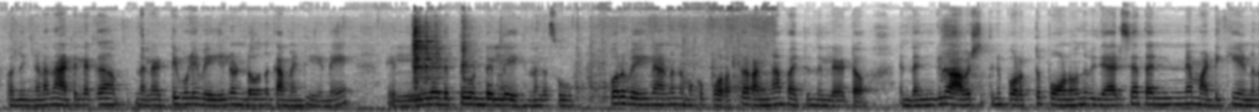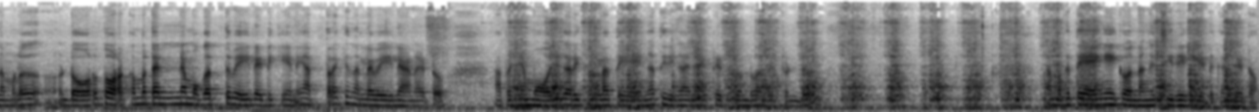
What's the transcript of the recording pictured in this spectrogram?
അപ്പം നിങ്ങളുടെ നാട്ടിലൊക്കെ നല്ല അടിപൊളി വെയിലുണ്ടോ എന്ന് കമന്റ് ചെയ്യണേ. എല്ലായിടത്തും ഉണ്ടല്ലേ? നല്ല സൂപ്പർ വെയിലാണ്. നമുക്ക് പുറത്തിറങ്ങാൻ പറ്റുന്നില്ല കേട്ടോ. എന്തെങ്കിലും ആവശ്യത്തിന് പുറത്ത് പോകണമെന്ന് വിചാരിച്ചാൽ തന്നെ മടിക്കുകയാണ്. നമ്മൾ ഡോറ് തുറക്കുമ്പോൾ തന്നെ മുഖത്ത് വെയിലടിക്കുകയാണ്. അത്രയ്ക്ക് നല്ല വെയിലാണ് കേട്ടോ. അപ്പം ഞാൻ മോര് കറിക്കുള്ള തേങ്ങ തിരികാനായിട്ട് എടുത്തുകൊണ്ട് വന്നിട്ടുണ്ട്. നമുക്ക് തേങ്ങയൊക്കെ ഒന്നങ്ങ് ചിരകി എടുക്കാം കേട്ടോ.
